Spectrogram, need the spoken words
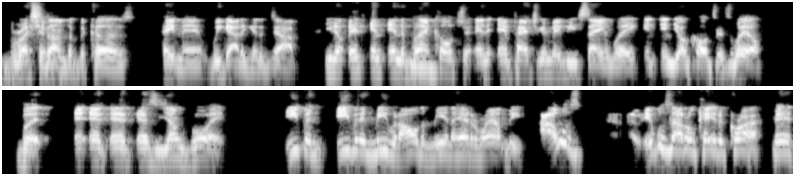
brush it under because, hey man, we got to get a job. You know, in, in, in the black mm-hmm. culture, and, and Patrick, it may be the same way in, in your culture as well. But a- a- a- as a young boy, even even me with all the men I had around me, I was it was not okay to cry. Man,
